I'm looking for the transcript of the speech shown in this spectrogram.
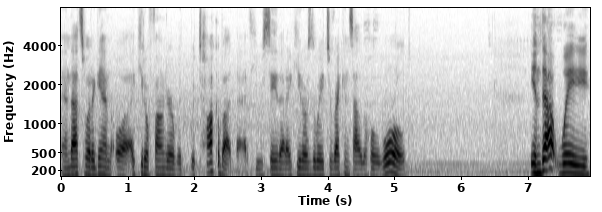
and that's what, again, oh, Aikido founder would, would talk about that. He would say that Aikido is the way to reconcile the whole world. In that way,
